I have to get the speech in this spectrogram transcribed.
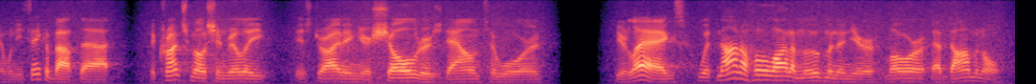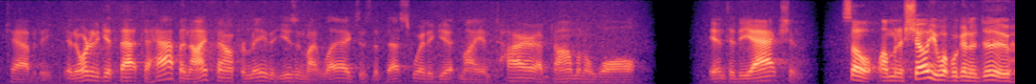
And when you think about that, the crunch motion really is driving your shoulders down toward your legs with not a whole lot of movement in your lower abdominal cavity. In order to get that to happen, I found for me that using my legs is the best way to get my entire abdominal wall into the action. So I'm going to show you what we're going to do.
